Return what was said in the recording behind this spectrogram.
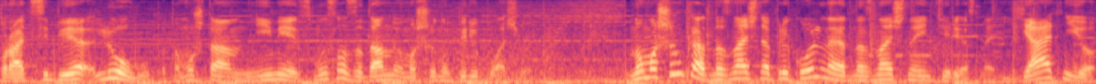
брать себе Леву, потому что не имеет смысла за данную машину переплачивать. Но машинка однозначно прикольная, однозначно интересная. Я от нее,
